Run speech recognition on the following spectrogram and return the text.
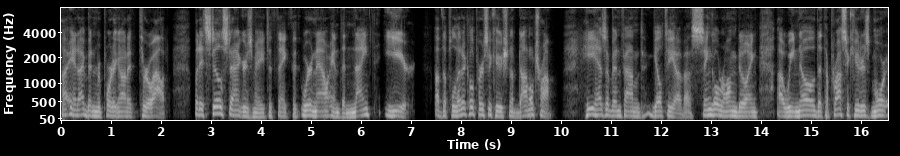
Uh, and I've been reporting on it throughout. But it still staggers me to think that we're now in the ninth year of the political persecution of Donald Trump. He hasn't been found guilty of a single wrongdoing. Uh, we know that the prosecutors more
